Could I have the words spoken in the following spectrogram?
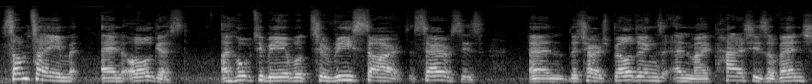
Sometime in August, I hope to be able to restart services in the church buildings in my parishes of Inch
